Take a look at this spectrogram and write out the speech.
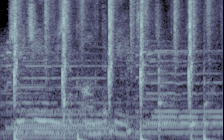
GG Music on the beat.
